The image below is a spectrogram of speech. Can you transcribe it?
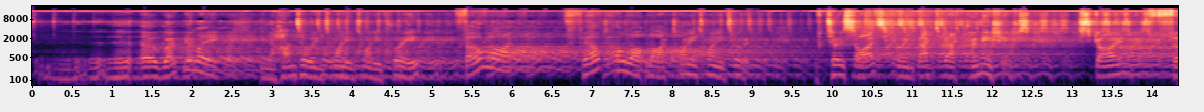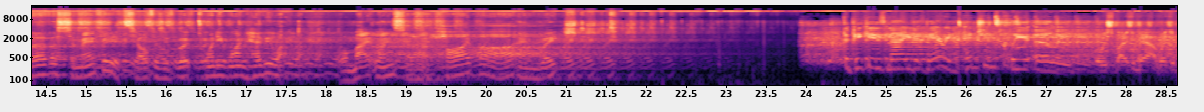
Uh, rugby league in the Hunter in 2023 felt like felt a lot like 2022, with two sides going back-to-back premierships. Scone further cemented itself as a Group 21 heavyweight, while Maitland set a high bar and reached it. The Pickers made their intentions clear early. We spoke about we could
